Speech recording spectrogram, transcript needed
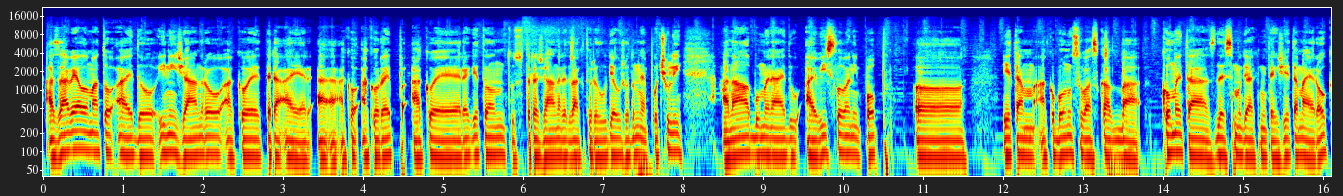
a zavialo ma to aj do iných žánrov, ako je teda aj ako, ako rap, ako je reggaeton, tu sú teda žánre dva, ktoré ľudia už odo mňa počuli a na albume nájdu aj vyslovený pop, uh, je tam ako bonusová skladba Kometa s Desmodiakmi, takže je tam aj rock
